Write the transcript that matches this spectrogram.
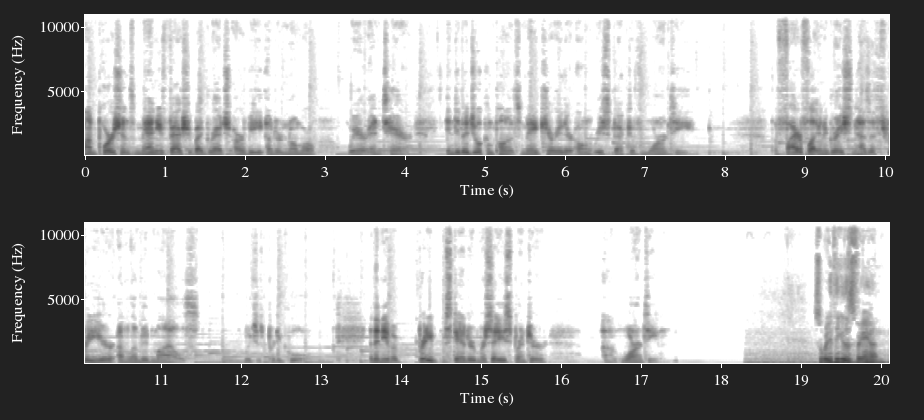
on portions manufactured by Grech RV under normal wear and tear. Individual components may carry their own respective warranty. The Firefly integration has a three year unlimited miles, which is pretty cool. And then you have a pretty standard Mercedes Sprinter uh, warranty. So what do you think of this van?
